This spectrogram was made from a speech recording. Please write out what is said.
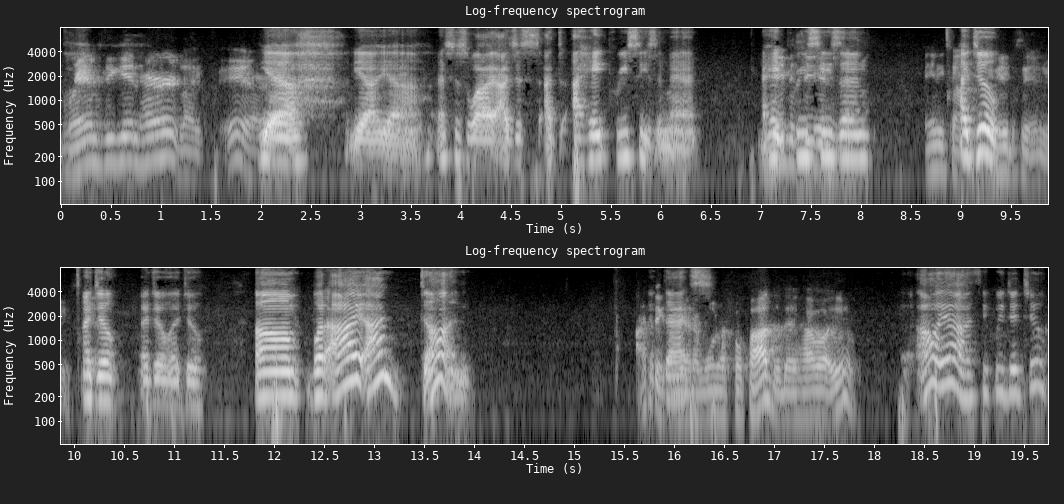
Ramsey getting hurt, like yeah, yeah, yeah, yeah. That's just why I just I, I hate preseason, man. I hate injuries preseason. Anytime I do. You hate to see injuries. I do, I do, I do. Um, but I I'm done. I think we had a wonderful pod today. How about you? Oh yeah, I think we did too.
